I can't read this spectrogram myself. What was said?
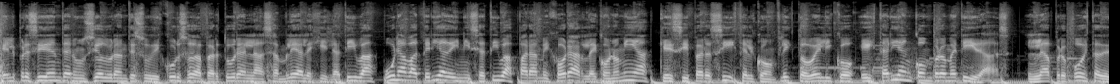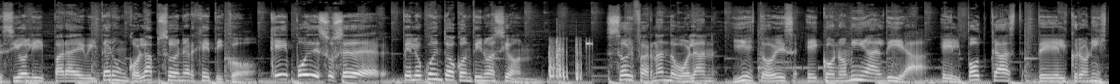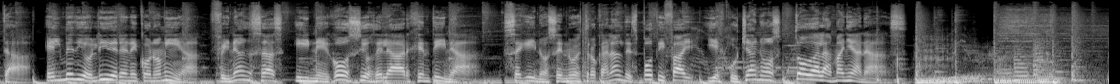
El presidente anunció durante su discurso de apertura en la Asamblea Legislativa una batería de iniciativas para mejorar la economía que si persiste el conflicto bélico estarían comprometidas. La propuesta de Scioli para evitar un colapso energético. ¿Qué puede suceder? Te lo cuento a continuación. Soy Fernando Bolán y esto es Economía al Día, el podcast de El Cronista, el medio líder en economía, finanzas y negocios de la Argentina. Seguinos en nuestro canal de Spotify y escuchanos todas las mañanas.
